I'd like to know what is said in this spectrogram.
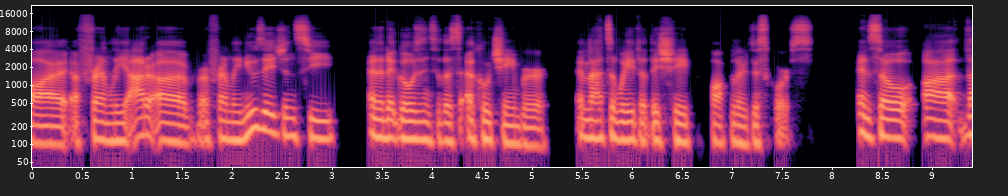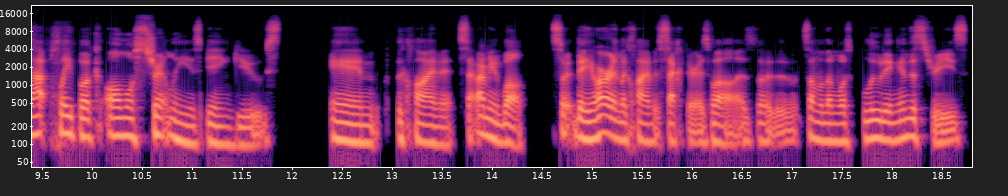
by a friendly uh, a friendly news agency and then it goes into this echo chamber and that's a way that they shape popular discourse and so uh, that playbook almost certainly is being used in the climate i mean well so they are in the climate sector as well as some of the most polluting industries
